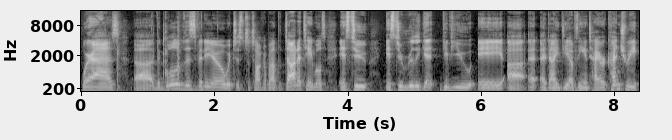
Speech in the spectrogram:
Whereas uh, the goal of this video, which is to talk about the data tables, is to is to really get give you a uh, an idea of the entire country,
